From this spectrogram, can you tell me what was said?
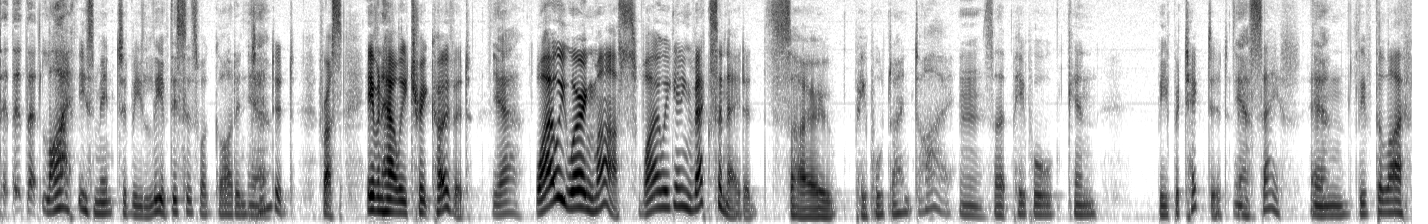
that, that, that life is meant to be lived. This is what God intended for us. Even how we treat COVID. Yeah. Why are we wearing masks? Why are we getting vaccinated? So people don't die, mm. so that people can be protected Yeah. and safe and live the life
